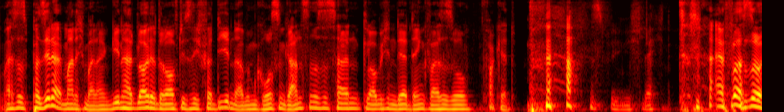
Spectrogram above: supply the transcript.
Weißt du, das passiert halt manchmal. Dann gehen halt Leute drauf, die es nicht verdienen. Aber im Großen und Ganzen ist es halt, glaube ich, in der Denkweise so, fuck it. Das finde ich nicht schlecht. Einfach so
